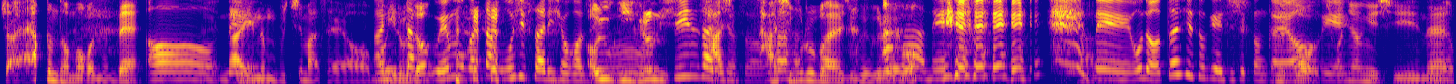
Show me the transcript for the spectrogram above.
조금 더 먹었는데 어, 네, 네. 나이는 묻지 마세요. 뭐 아니 이러면서 딱 외모가 딱 50살이셔가지고 아유 이런 50살이셔서 40, 40으로 봐야지 왜 그래요? 아하, 네. 자, 네, 오늘 어떤 시 소개해 주실 건가요? 그래서 예. 천영희 시인의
